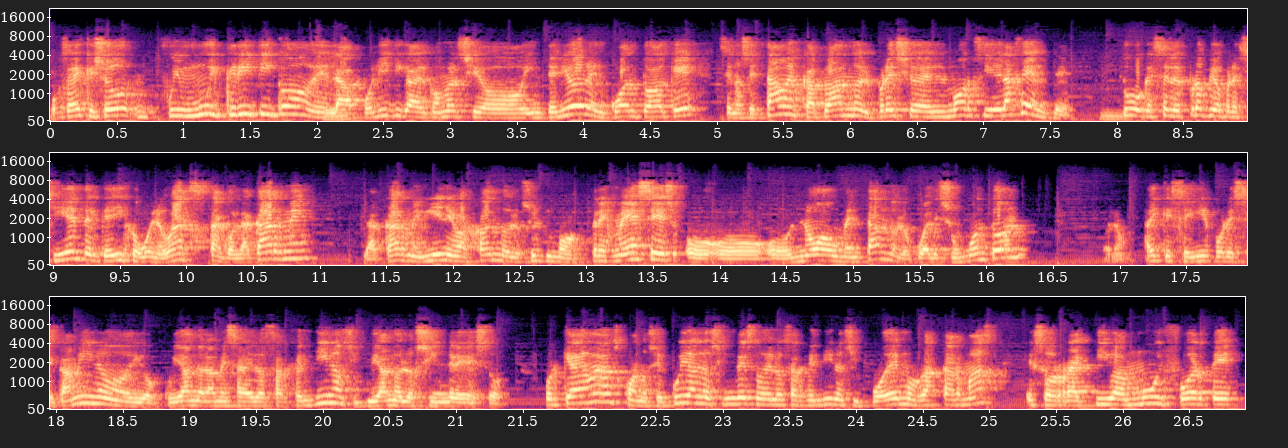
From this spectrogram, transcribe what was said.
Vos sabés que yo fui muy crítico de la política del comercio interior en cuanto a que se nos estaba escapando el precio del morfi de la gente. Mm. Tuvo que ser el propio presidente el que dijo, bueno, basta con la carne, la carne viene bajando los últimos tres meses o no aumentando, lo cual es un montón bueno, hay que seguir por ese camino, digo, cuidando la mesa de los argentinos y cuidando los ingresos. Porque además, cuando se cuidan los ingresos de los argentinos y podemos gastar más, eso reactiva muy fuerte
